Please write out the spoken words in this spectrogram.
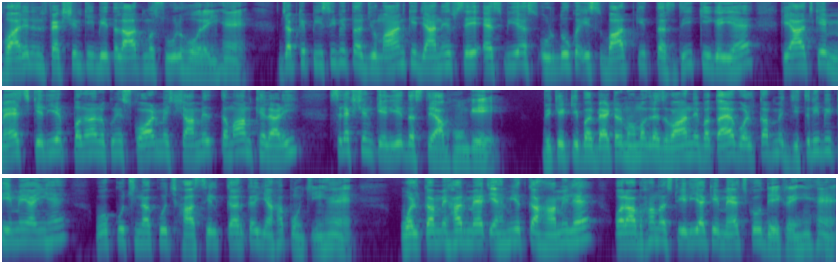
وائرل انفیکشن کی بھی اطلاعات موصول ہو رہی ہیں۔ جبکہ پی سی بی ترجمان کی جانب سے ایس بی ایس اردو کو اس بات کی تصدیق کی گئی ہے کہ آج کے میچ کے لیے پندرہ رکنی اسکواڈ میں شامل تمام کھلاڑی سلیکشن کے لیے دستیاب ہوں گے۔ Wicket keeper batter Muhammad Rizwan نے بتایا ورلڈ کپ میں جتنی بھی ٹیمیں آئی ہیں، وہ کچھ نہ کچھ حاصل کر کر یہاں پہنچی ہیں۔ ورلڈ کپ میں ہر میچ اہمیت کا حامل ہے اور اب ہم آسٹریلیا کے میچ کو دیکھ رہے ہیں۔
